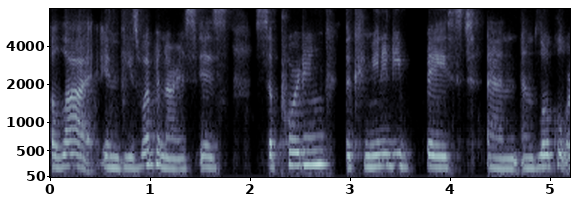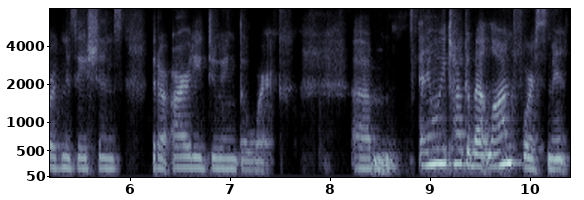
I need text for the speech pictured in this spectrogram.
a lot in these webinars is supporting the community-based and, and local organizations that are already doing the work. Um, and then when we talk about law enforcement,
